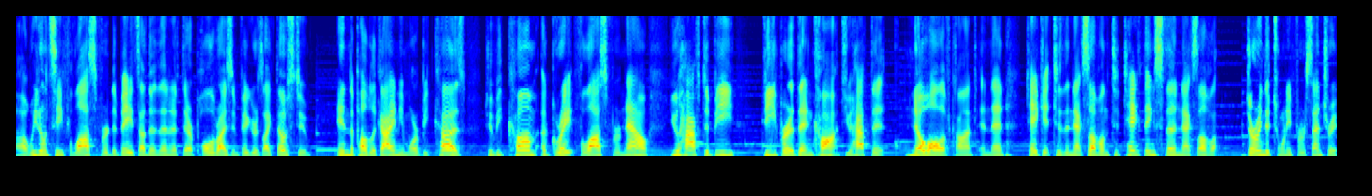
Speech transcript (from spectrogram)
uh, we don't see philosopher debates other than if they're polarizing figures like those two in the public eye anymore because to become a great philosopher now, you have to be deeper than Kant. You have to know all of Kant and then take it to the next level. And to take things to the next level during the 21st century,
